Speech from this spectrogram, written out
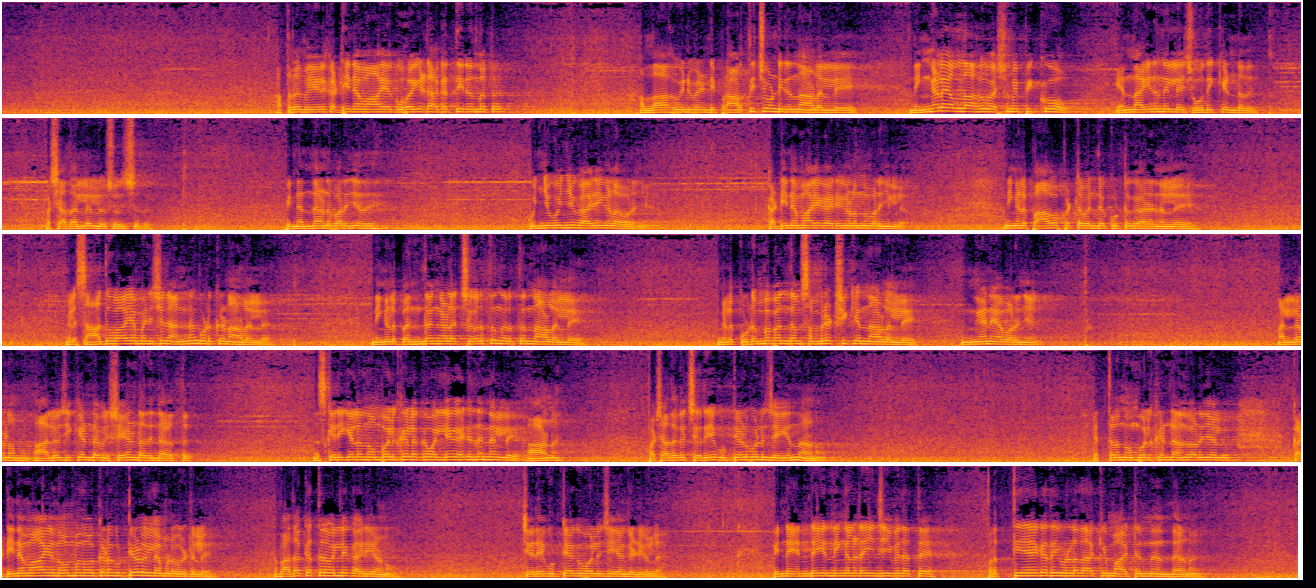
അത്രമേൽ കഠിനമായ ഗുഹയുടെ അകത്തിരുന്നിട്ട് അള്ളാഹുവിന് വേണ്ടി പ്രാർത്ഥിച്ചുകൊണ്ടിരുന്ന ആളല്ലേ നിങ്ങളെ അള്ളാഹു വിഷമിപ്പിക്കോ എന്നായിരുന്നില്ലേ ചോദിക്കേണ്ടത്? പക്ഷെ അതല്ലല്ലോ ചോദിച്ചത്. പിന്നെന്താണ് പറഞ്ഞത്? കുഞ്ഞു കുഞ്ഞു കാര്യങ്ങളാണ് പറഞ്ഞ് കഠിനമായ കാര്യങ്ങളൊന്നും പറഞ്ഞില്ല. നിങ്ങൾ പാവപ്പെട്ടവന്റെ കൂട്ടുകാരനല്ലേ? നിങ്ങൾ സാധുവായ മനുഷ്യന് അന്നം കൊടുക്കുന്ന ആളല്ലേ? നിങ്ങൾ ബന്ധങ്ങളെ ചേർത്ത് നിർത്തുന്ന ആളല്ലേ? നിങ്ങൾ കുടുംബ ബന്ധം സംരക്ഷിക്കുന്ന ആളല്ലേ? ഇങ്ങനെയാണ് പറഞ്ഞ് നല്ലോണം ആലോചിക്കേണ്ട വിഷയമുണ്ട് അതിന്റെ അകത്ത്. നിസ്കരിക്കലും നോമ്പൊലിക്കലൊക്കെ വലിയ കാര്യം തന്നെയല്ലേ? ആണ്. പക്ഷെ അതൊക്കെ ചെറിയ കുട്ടികൾ പോലും ചെയ്യുന്നതാണ്. എത്ര നോമ്പൊലിക്കണ്ടെന്ന് പറഞ്ഞാലും കഠിനമായ നോമ്പ് നോക്കുന്ന കുട്ടികളില്ല നമ്മുടെ വീട്ടിൽ അപ്പോൾ അതൊക്കെ എത്ര വലിയ കാര്യമാണോ? ചെറിയ കുട്ടികൾക്ക് പോലും ചെയ്യാൻ കഴിയില്ല. പിന്നെ എന്റെയും നിങ്ങളുടെയും ജീവിതത്തെ പ്രത്യേകതയുള്ളതാക്കി മാറ്റുന്നത് എന്താണ്?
